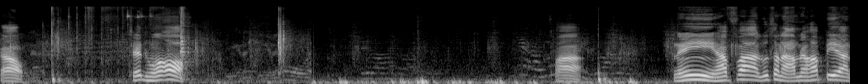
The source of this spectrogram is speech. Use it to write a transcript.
เก้า ช็ดหัวออกฟ้า นี่ครับฟ้ารู้สนามแล้วครับ เปลี่ยน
